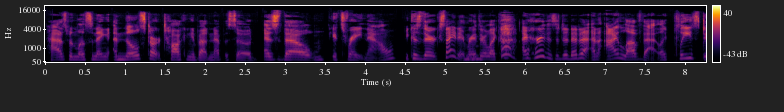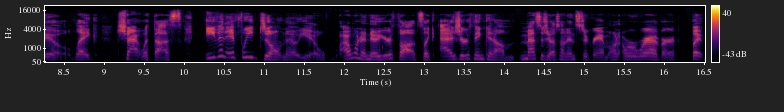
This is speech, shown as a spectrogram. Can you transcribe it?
has been listening, and they'll start talking about an episode as though it's right now because they're excited, right? Mhm. They're like, "Oh, I heard this, da, da, da," and I love that. Like, please do like chat with us. Even if we don't know you, I want to know your thoughts. Like as you're thinking them, message us on Instagram on, or wherever. But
